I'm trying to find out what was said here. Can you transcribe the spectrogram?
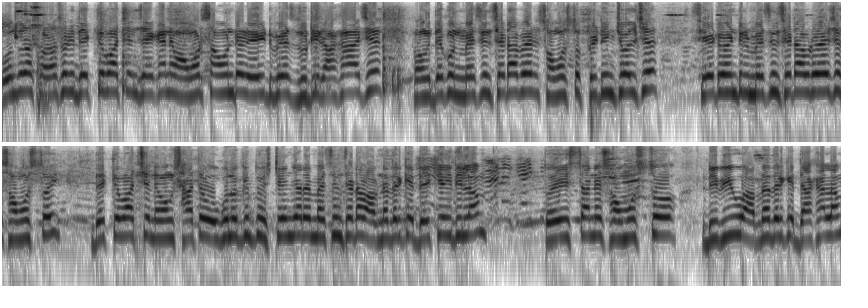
বন্ধুরা সরাসরি দেখতে পাচ্ছেন যে এখানে অমর সাউন্ডের এইট বেস দুটি রাখা আছে এবং দেখুন মেশিন সেট সমস্ত ফিটিং চলছে। সি টোয়েন্টির মেশিন সেট রয়েছে সমস্তই দেখতে পাচ্ছেন এবং সাথে ওগুলো কিন্তু স্ট্রেঞ্জারের মেশিন সেট আপনাদেরকে দেখিয়েই দিলাম। তো এই স্থানে সমস্ত রিভিউ আপনাদেরকে দেখালাম।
